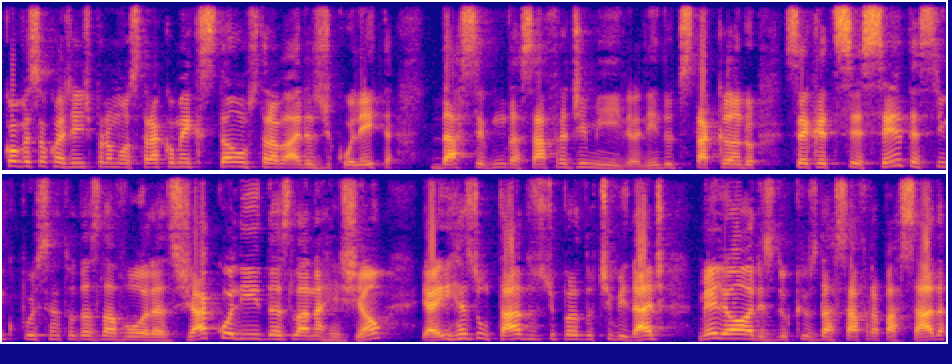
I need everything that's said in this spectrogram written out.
conversou com a gente para mostrar como é que estão os trabalhos de colheita da segunda safra de milho. Arlindo destacando cerca de 65% das lavouras já colhidas lá na região e aí resultados de produtividade melhores do que os da safra passada,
